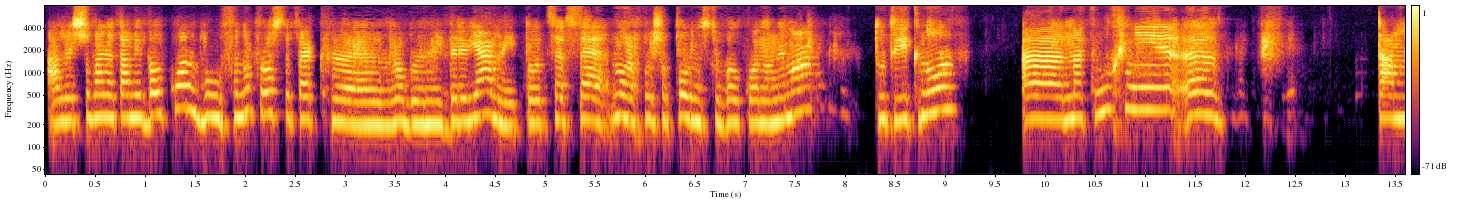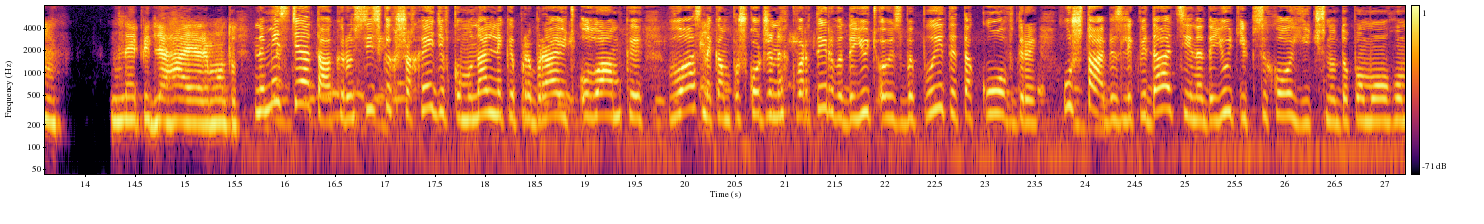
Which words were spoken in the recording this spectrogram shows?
Але що в мене там і балкон був, ну просто так е, зроблений дерев'яний, то це все, ну рахую, що повністю балкона нема. Тут вікно. На кухні е, там не підлягає ремонту. На місці атаки російських шахедів комунальники прибирають уламки. Власникам пошкоджених квартир видають ОСБ плити та ковдри. У штабі з ліквідації надають і психологічну допомогу.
